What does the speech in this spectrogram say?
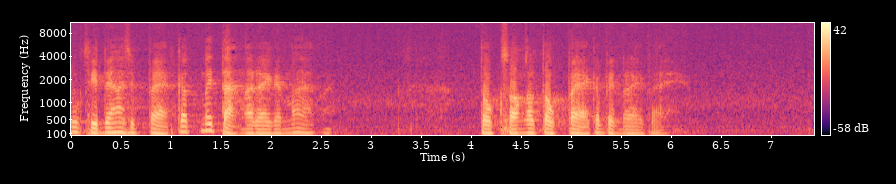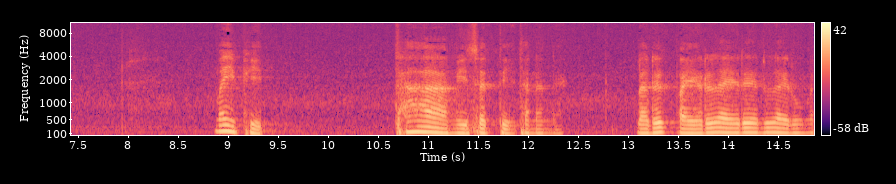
ลูกศิษย์ได้ห้าสิบแปดก็ไม่ต่างอะไรกันมาก ตกสองกับตกแปดก็เป็นอะไรไป ไม่ผิด ถ้ามีสติเท่านั้นเองระลึกไปเรื่อยเรื่อยเรื่อยรู้ไหม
